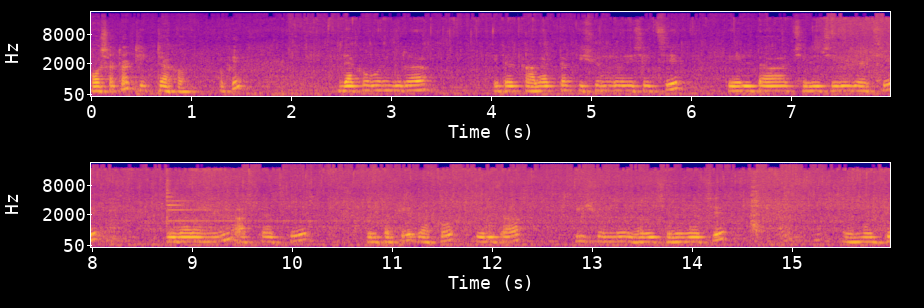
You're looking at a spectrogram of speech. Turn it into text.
কষাটা ঠিকঠাক হয় ওকে দেখো বন্ধুরা, এটার কালারটা কী সুন্দর এসেছে, তেলটা ছেড়ে ছেড়ে গেছে এবার আমি আস্তে আস্তে এটাকে দেখো, তেলটা কী সুন্দরভাবে ছেড়ে গেছে। এর মধ্যে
